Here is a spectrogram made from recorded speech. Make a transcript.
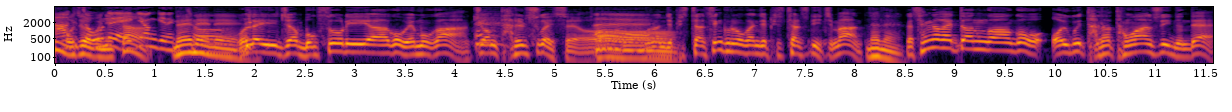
아, 모습을 그쵸. 오늘 보니까. 애기 연기는 그쵸. 네네네. 원래 이 저 목소리하고 외모가 좀 다를 수가 있어요. 네. 물론 이제 비슷한 싱크로가 이제 비슷할 수도 있지만 네네. 그러니까 생각했던 거하고 얼굴이 달라 당황할 수 있는데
